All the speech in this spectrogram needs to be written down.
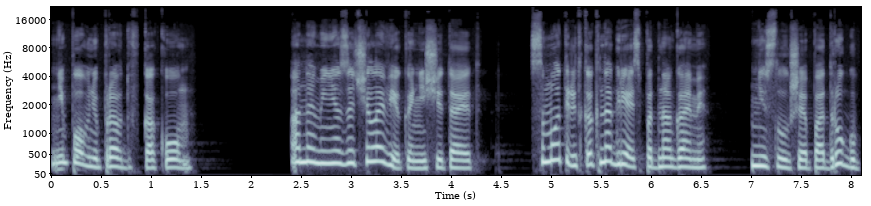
Не помню, правда, в каком. Она меня за человека не считает. Смотрит, как на грязь под ногами. Не слушая подругу,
